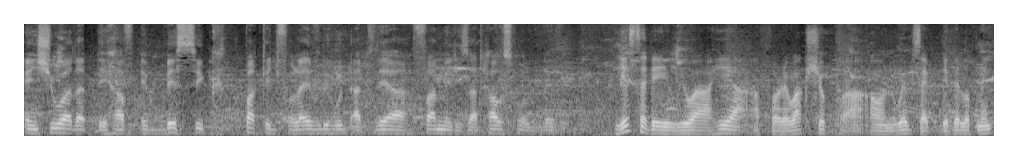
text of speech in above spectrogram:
ensure that they have a basic package for livelihood at their families, at household level. Yesterday we were here for a workshop uh, on website development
